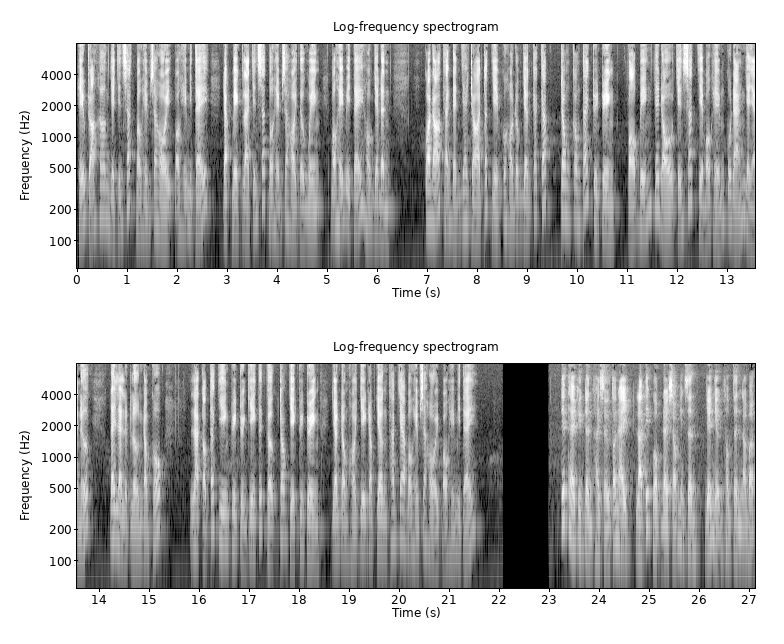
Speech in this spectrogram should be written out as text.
hiểu rõ hơn về chính sách bảo hiểm xã hội, bảo hiểm y tế, đặc biệt là chính sách bảo hiểm xã hội tự nguyện, bảo hiểm y tế hộ gia đình. Qua đó khẳng định vai trò trách nhiệm của hội nông dân các cấp trong công tác tuyên truyền, phổ biến chế độ chính sách về bảo hiểm của đảng và nhà nước. Đây là lực lượng đồng cốt, là cộng tác viên tuyên truyền viên tích cực trong việc tuyên truyền, vận động hội viên nông dân tham gia bảo hiểm xã hội, bảo hiểm y tế. Tiếp theo chương trình thời sự tối nay là tiết mục đời sống nhân sinh với những thông tin nổi bật.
